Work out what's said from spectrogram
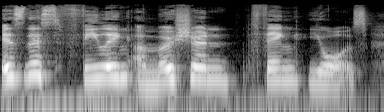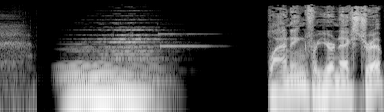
Is this feeling, emotion, thing yours? Planning for your next trip?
